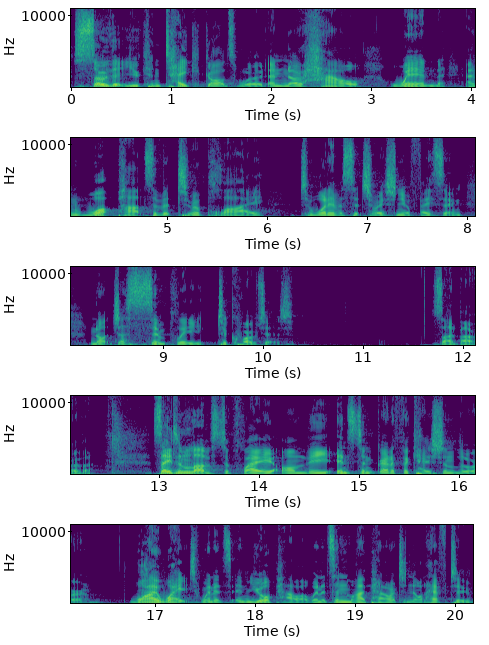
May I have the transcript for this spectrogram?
so that you can take God's word and know how, when, and what parts of it to apply to whatever situation you're facing, not just simply to quote it. Sidebar over. Satan loves to play on the instant gratification lure. Why wait when it's in your power, when it's in my power to not have to?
